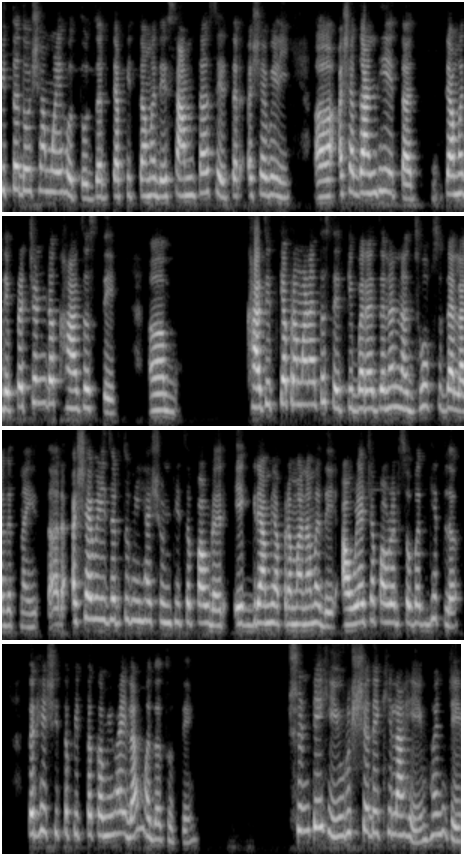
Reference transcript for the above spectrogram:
पित्तदोषामुळे होतो. जर त्या पित्तामध्ये सामता असेल, तर अशा वेळी अशा गांधी येतात. त्यामध्ये प्रचंड खाज असते. खाज इतक्या प्रमाणात असते, की बऱ्याच जणांना झोप सुद्धा लागत नाही. तर अशा वेळी जर तुम्ही ह्या शुंठीचं पावडर एक ग्रॅम या प्रमाणामध्ये आवळ्याच्या पावडर सोबत घेतलं, तर हे शीतपित्त कमी व्हायला मदत होते. शुंठी ही वृक्ष देखील आहे, म्हणजे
